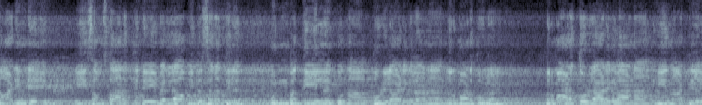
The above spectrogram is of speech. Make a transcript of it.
നാടിന്റെയും ഈ സംസ്ഥാനത്തിന്റെയും എല്ലാ വികസനത്തിൽ മുൻപന്തിയിൽ നിൽക്കുന്ന തൊഴിലാളികളാണ് നിർമ്മാണ തൊഴിലാളികൾ. നിർമ്മാണ തൊഴിലാളികളാണ് ഈ നാട്ടിലെ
